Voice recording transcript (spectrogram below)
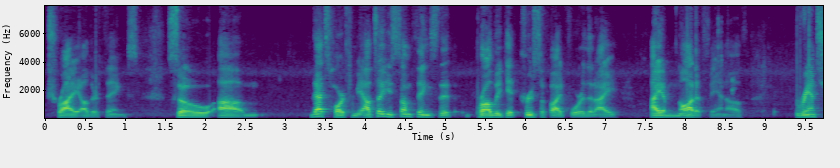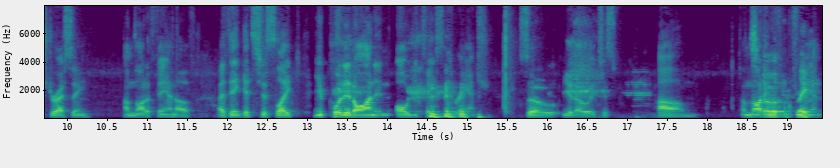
try other things. So, um, that's hard for me. I'll tell you some things that probably get crucified for that I, I am not a fan of. Ranch dressing, I'm not a fan of. I think it's just like you put it on and all you taste is ranch. So, you know, it just, um, I'm not So, a huge like, fan.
